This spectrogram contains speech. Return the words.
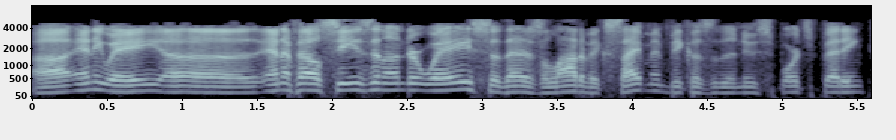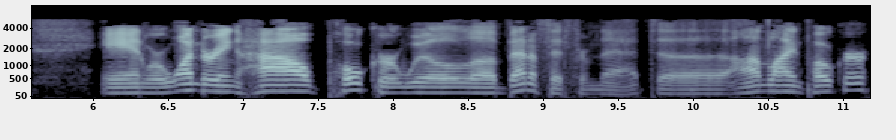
Uh, anyway, uh, NFL season underway, so there's a lot of excitement because of the new sports betting, and we're wondering how poker will uh, benefit from that. Uh, online poker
